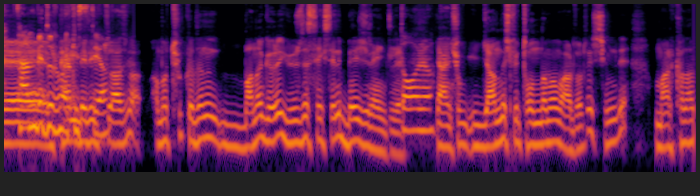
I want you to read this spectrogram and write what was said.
e, Pembe durmak pembelik istiyor. lazım. Ama Türk kadının bana göre %80'i beige renkli. Doğru. Yani çok yanlış bir tonlama vardı orada. Şimdi markalar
